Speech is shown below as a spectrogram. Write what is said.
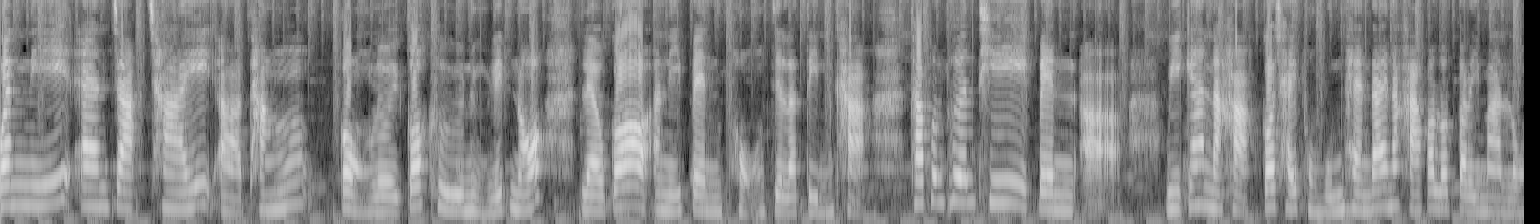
วันนี้แอนจะใช้ทั้งกล่องเลยก็คือ 1 ลิตรเนาะแล้วก็อันนี้เป็นผงเจลาตินค่ะ ถ้าเพื่อนๆที่เป็นวีแกนนะคะ ก็ใช้ผงวุ้นแทนได้นะคะ ก็ลดปริมาณลง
